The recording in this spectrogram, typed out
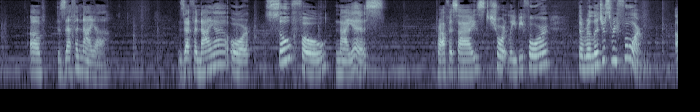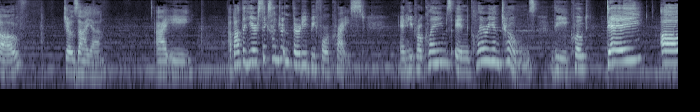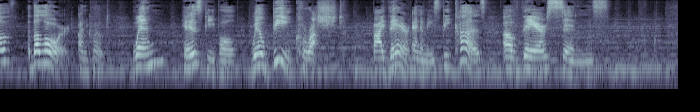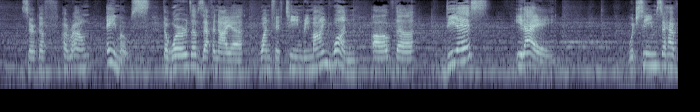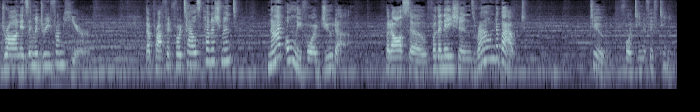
of Zephaniah. Zephaniah or Sophonias prophesied shortly before the religious reform of Josiah, i.e., about the year 630 before Christ, and he proclaims in clarion tones the quote, day of the Lord, unquote, when his people will be crushed by their enemies because of their sins. circa f- around Amos. The words of Zephaniah 115 remind one of the Dies Irae, which seems to have drawn its imagery from here. The prophet foretells punishment not only for Judah, but also for the nations round about. 2 14 to 15.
